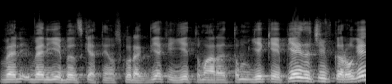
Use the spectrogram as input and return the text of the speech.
वेरिएबल्स कहते हैं, उसको रख दिया कि ये तुम्हारा, तुम ये केपीआई अचीव करोगे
